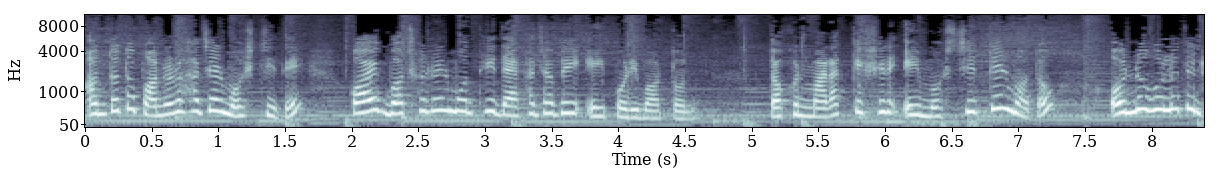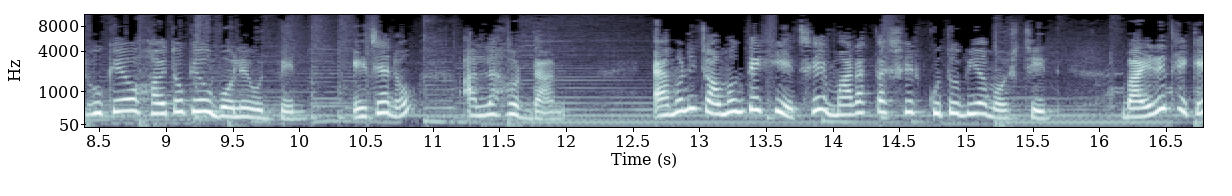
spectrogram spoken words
অন্তত পনেরো হাজার মসজিদে কয়েক বছরের মধ্যেই দেখা যাবে এই পরিবর্তন। তখন মারাক্কেশের এই মসজিদটির মতো অন্যগুলোতে ঢুকেও হয়তো কেউ বলে উঠবেন, এ যেন আল্লাহর দান। এমনই চমক দেখিয়েছে মারাক্কাশের কুতুবিয়া মসজিদ। বাইরে থেকে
